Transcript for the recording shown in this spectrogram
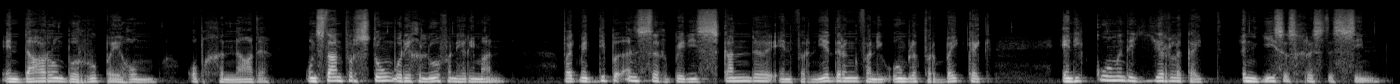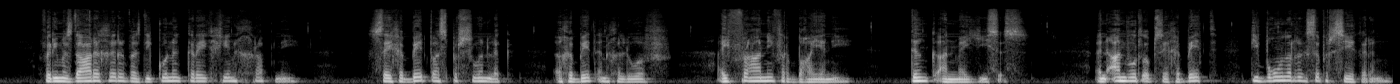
en daarom beroep hy hom op genade. Ons staan verstom oor die geloof van hierdie man wat met diepe insig by die skande en vernedering van die oomblik verbykyk en die komende heerlikheid in Jesus Christus sien. Vir die misdadiger was die koninkryk geen grap nie. Sy gebed was persoonlik, 'n gebed in geloof. Hy vra nie vir baie nie. Dink aan my Jesus. In antwoord op sy gebed die wonderlikste versekering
